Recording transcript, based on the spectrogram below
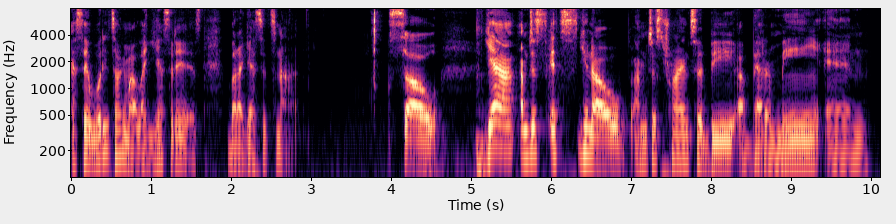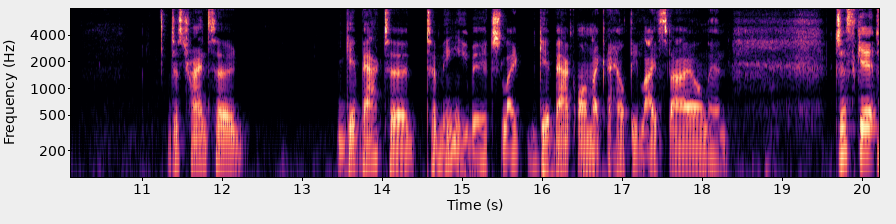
I said, "What are you talking about?" Like, yes, it is, but I guess it's not. So yeah, I'm just it's you know, I'm just trying to be a better me and just trying to get back to to me, bitch. Like get back on like a healthy lifestyle and just get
